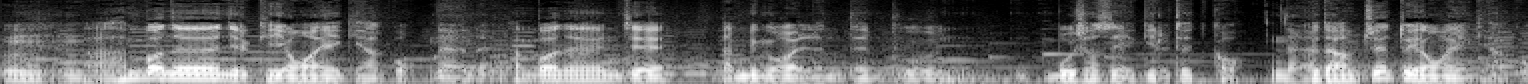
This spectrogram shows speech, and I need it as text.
음, 음. 아, 한 번은 이렇게 영화 얘기하고 네네. 한 번은 이제 난민과 관련된 분 모셔서 얘기를 듣고 네. 그 다음 주엔 또 영화 얘기하고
